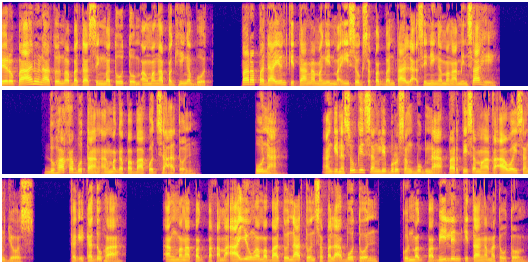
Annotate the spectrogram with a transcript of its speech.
Pero paano naton mabatas sing matutom ang mga paghingabot para padayon kita nga mangin maisog sa pagbantala sini nga mga mensahe? Duha ka butang ang magapabakod sa aton. Una, ang ginasugid sang libro sang bugna parte sa mga kaaway sang Dios kag ikaduha ang mga pagpakamaayo nga mabato naton sa palaabuton kung magpabilin kita nga matutom.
